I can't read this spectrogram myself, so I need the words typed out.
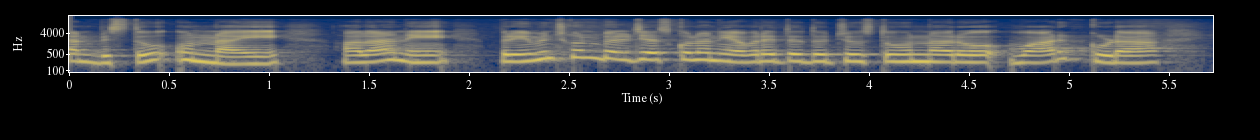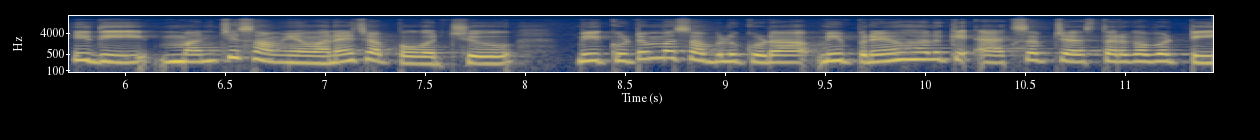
కనిపిస్తూ ఉన్నాయి. అలానే ప్రేమించుకొని పెళ్ళి చేసుకోవాలని ఎవరైతే చూస్తూ ఉన్నారో వారికి కూడా ఇది మంచి సమయం అనే చెప్పవచ్చు. మీ కుటుంబ సభ్యులు కూడా మీ ప్రేమాలకి యాక్సెప్ట్ చేస్తారు కాబట్టి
